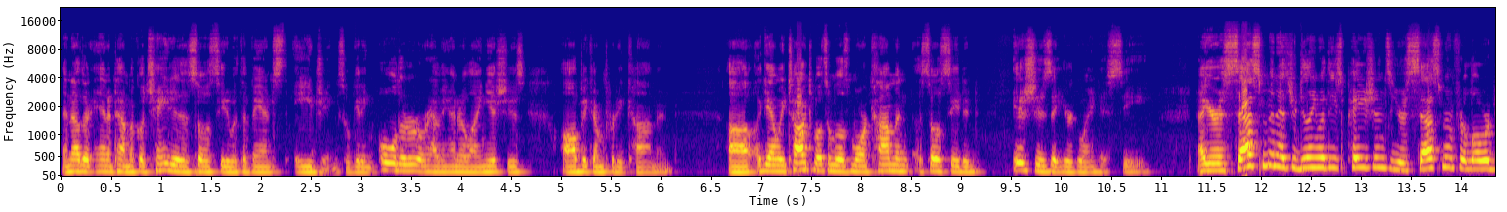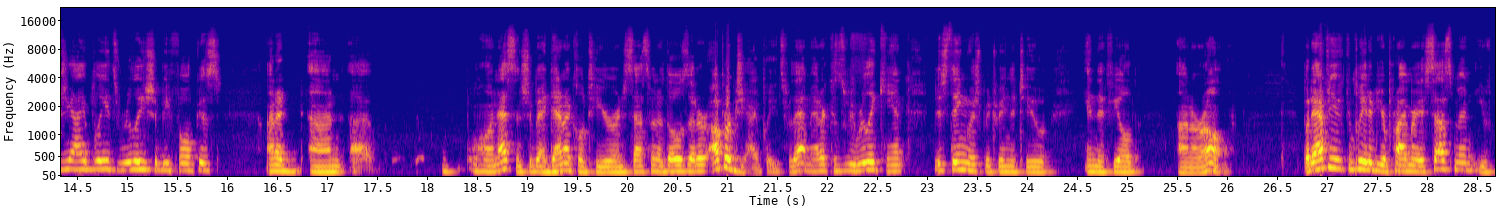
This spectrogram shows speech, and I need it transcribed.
and other anatomical changes associated with advanced aging. So, getting older or having underlying issues all become pretty common. Uh, again, we talked about some of those more common associated issues that you're going to see. Now, your assessment as you're dealing with these patients, your assessment for lower GI bleeds really should be focused on a on uh, well, in essence, should be identical to your assessment of those that are upper GI bleeds, for that matter, because we really can't distinguish between the two in the field on our own. But after you've completed your primary assessment, you've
